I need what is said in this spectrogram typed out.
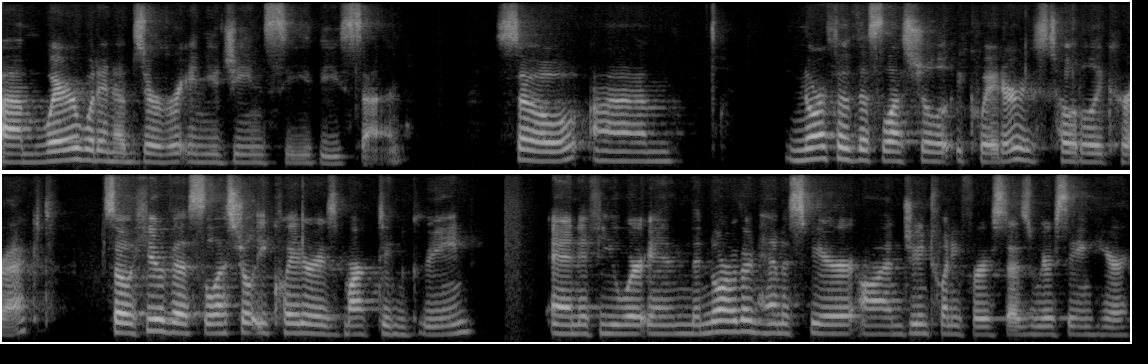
Um, where would an observer in Eugene see the sun? So um, north of the celestial equator is totally correct. So here the celestial equator is marked in green. And if you were in the northern hemisphere on June 21st, as we're seeing here,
